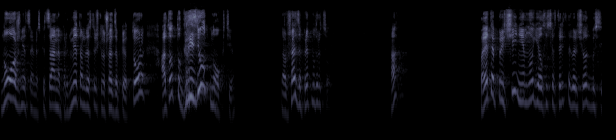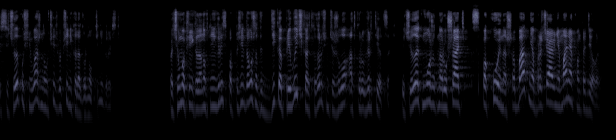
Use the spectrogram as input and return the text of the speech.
ножницами, специальным предметом для стрижки нарушает запрет Торы, а тот, кто грызет ногти, нарушает запрет мудрецов. А? По этой причине многие алхимические авторитеты говорят, человек, человек очень важно научить вообще никогда ногти не грызть. Почему вообще никогда ногти не грызть? По причине того, что это дикая привычка, от которой очень тяжело вертеться. И человек может нарушать спокойно шаббат, не обращая внимания, как он это делает.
